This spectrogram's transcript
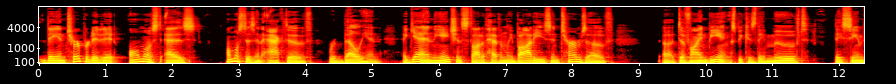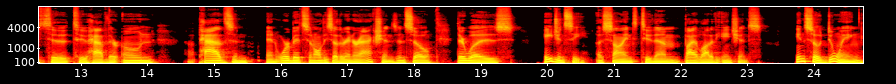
they interpreted it almost as almost as an act of rebellion. Again, the ancients thought of heavenly bodies in terms of uh, divine beings because they moved, they seemed to to have their own uh, paths and and orbits and all these other interactions. And so there was agency assigned to them by a lot of the ancients. In so doing,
